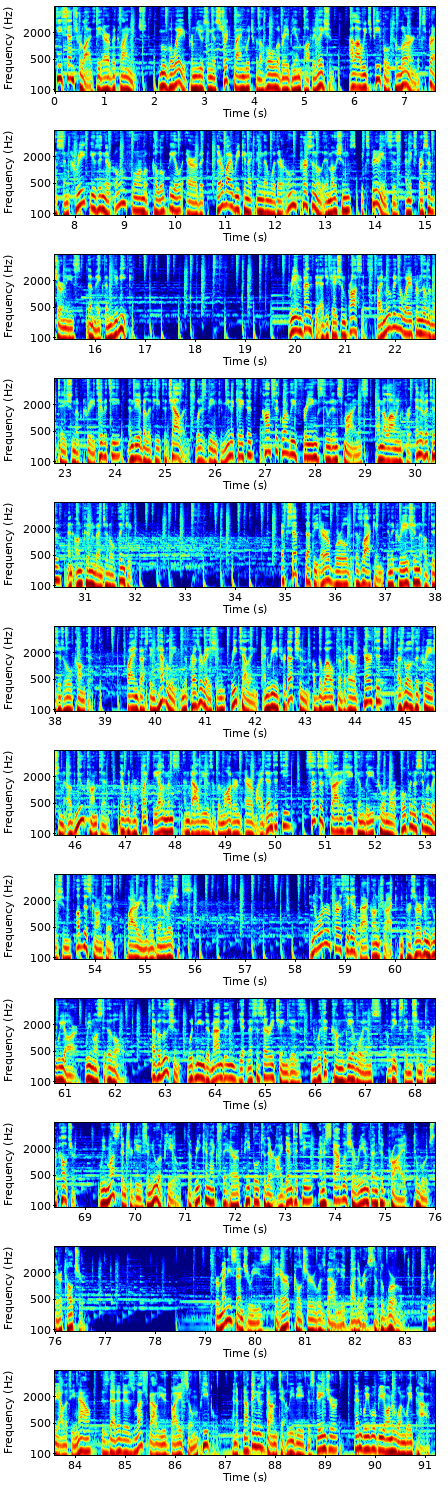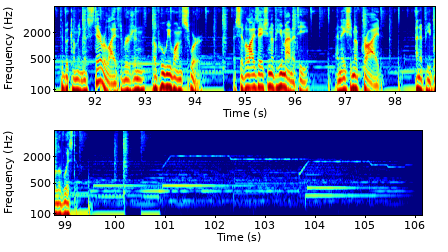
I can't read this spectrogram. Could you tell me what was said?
Decentralize the Arabic language. Move away from using a strict language for the whole Arabian population. Allow each people to learn, express, and create using their own form of colloquial Arabic, thereby reconnecting them with their own personal emotions, experiences, and expressive journeys that make them unique reinvent the education process by moving away from the limitation of creativity and the ability to challenge what is being communicated, consequently freeing students' minds and allowing for innovative and unconventional thinking. Except that the Arab world is lacking in the creation of digital content. By investing heavily in the preservation, retelling, and reintroduction of the wealth of Arab heritage, as well as the creation of new content that would reflect the elements and values of the modern Arab identity, such a strategy can lead to a more open assimilation of this content by our younger generations. In order for us to get back on track in preserving who we are, we must evolve. Evolution would mean demanding yet necessary changes, and with it comes the avoidance of the extinction of our culture. We must introduce a new appeal that reconnects the Arab people to their identity and establish a reinvented pride towards their culture. For many centuries, the Arab culture was valued by the rest of the world. The reality now is that it is less valued by its own people, and if nothing is done to alleviate this danger, then we will be on a one-way path to becoming a sterilized version of who we once were. A civilization of humanity, a nation of pride, and a people of wisdom.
